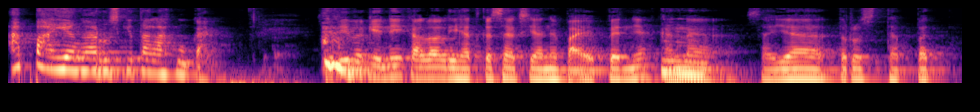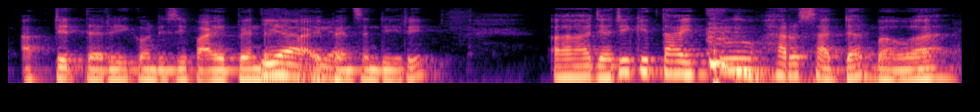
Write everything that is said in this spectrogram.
apa yang harus kita lakukan? Jadi begini kalau lihat kesaksiannya Pak Eben ya, karena saya terus dapat update dari kondisi Pak Eben dari Iya, Pak iya. Eben sendiri. Eh, jadi kita itu harus sadar bahwa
